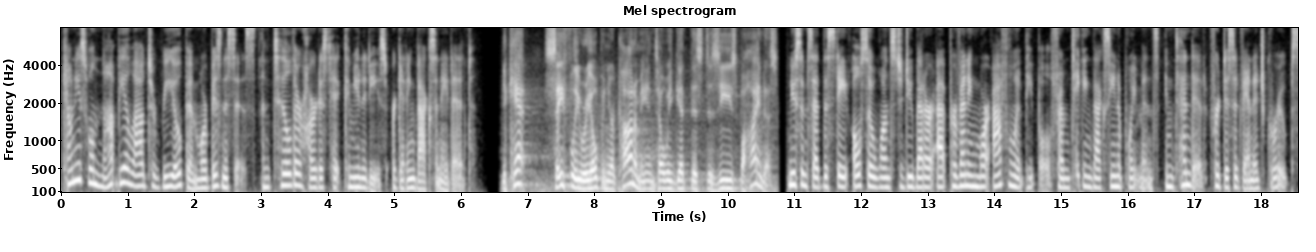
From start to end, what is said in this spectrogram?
counties will not be allowed to reopen more businesses until their hardest hit communities are getting vaccinated. You can't safely reopen your economy until we get this disease behind us. Newsom said the state also wants to do better at preventing more affluent people from taking vaccine appointments intended for disadvantaged groups.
